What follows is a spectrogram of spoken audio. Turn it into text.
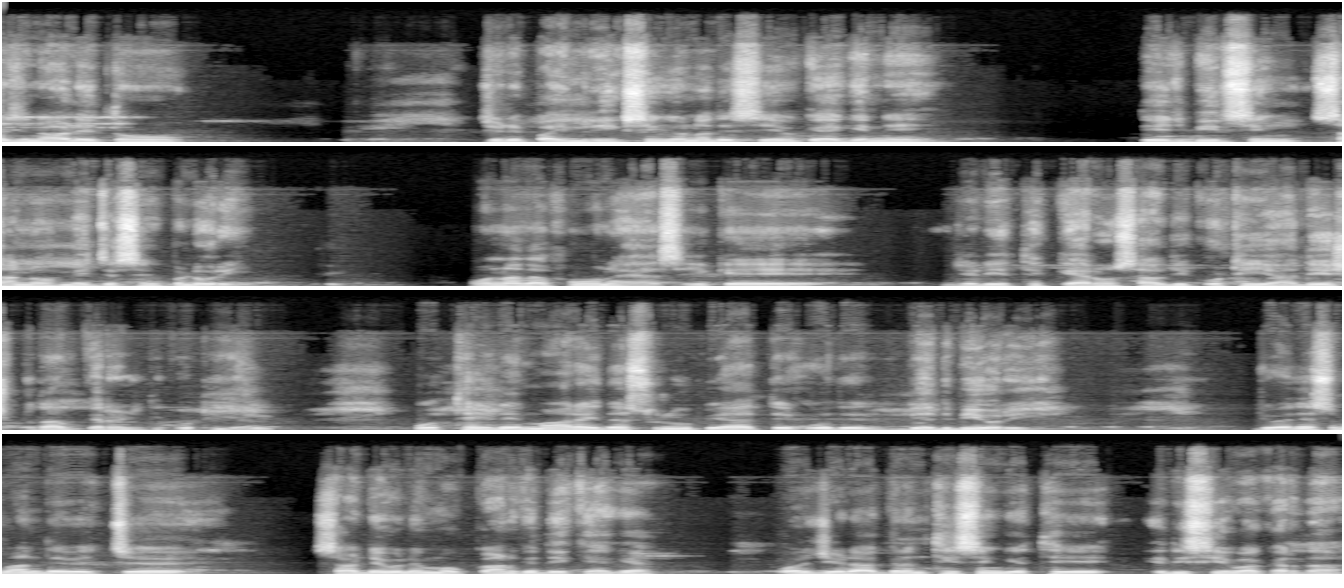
ਅਜਨਾਲੇ ਤੋਂ ਜਿਹੜੇ ਭਾਈ ਮਰੀਕ ਸਿੰਘ ਉਹਨਾਂ ਦੇ ਸੇਵਕ ਹੈਗੇ ਨੇ Tejvir Singh son of Major Singh Pandori. ਉਹਨਾਂ ਦਾ ਫੋਨ ਆਇਆ ਸੀ ਕਿ ਜਿਹੜੀ ਇੱਥੇ ਕੈਰੋਂ ਸਾਹਿਬ ਦੀ ਕੋਠੀ ਆ, ਦੇਸ਼ ਪ੍ਰਤਾਪ ਕੈਰੋਂ ਜੀ ਦੀ ਕੋਠੀ ਆ, ਉੱਥੇ ਜਿਹੜੇ ਮਹਾਰਾਜ ਦਾ ਸਰੂਪ ਆ ਤੇ ਉਹਦੇ ਬੇਅਦਬੀ ਹੋ ਰਹੀ ਹੈ ਜੋ ਇਹਦੇ ਸਬੰਧ ਦੇ ਵਿੱਚ ਸਾਡੇ ਵੱਲੋਂ ਮੌਕਾ ਆਣ ਕੇ ਦੇਖਿਆ ਗਿਆ ਔਰ ਜਿਹੜਾ ਗ੍ਰੰਥੀ ਸਿੰਘ ਇੱਥੇ ਇਹਦੀ ਸੇਵਾ ਕਰਦਾ,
